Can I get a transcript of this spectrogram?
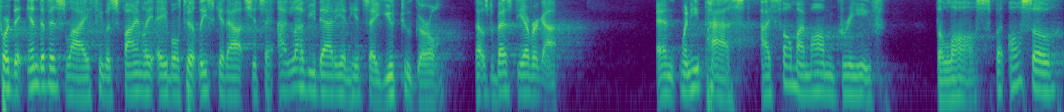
Toward the end of his life, he was finally able to at least get out. She'd say, I love you, daddy. And he'd say, You too, girl. That was the best he ever got. And when he passed, I saw my mom grieve the loss, but also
